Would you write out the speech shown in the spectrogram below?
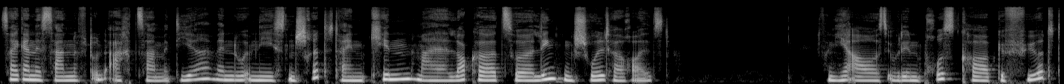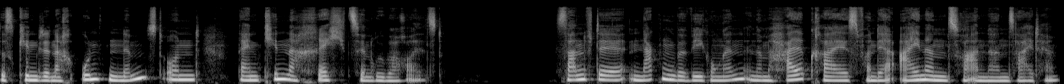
sei gerne sanft und achtsam mit dir, wenn du im nächsten Schritt dein Kinn mal locker zur linken Schulter rollst von hier aus über den Brustkorb geführt, das Kinn wieder nach unten nimmst und dein Kinn nach rechts hin rüberrollst. Sanfte Nackenbewegungen in einem Halbkreis von der einen zur anderen Seite.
